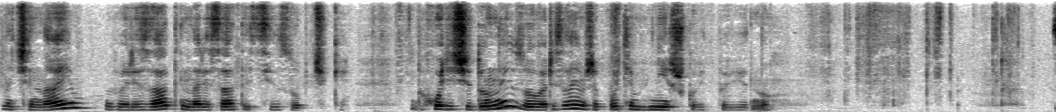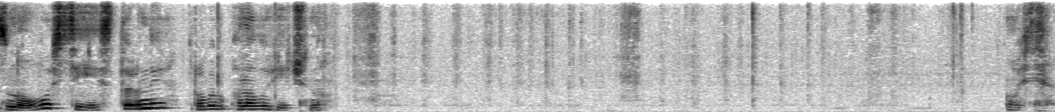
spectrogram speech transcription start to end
починаємо вирізати, нарізати ці зубчики. Доходячи донизу, вирізаємо вже потім ніжку, відповідно. Знову з цієї сторони робимо аналогічно. Ось.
